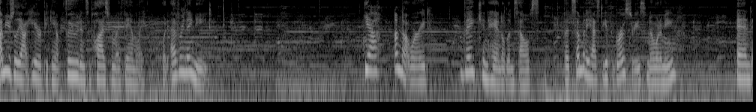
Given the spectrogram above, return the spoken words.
I'm usually out here picking up food and supplies for my family, whatever they need. Yeah, I'm not worried. They can handle themselves. But somebody has to get the groceries, know what I mean? And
